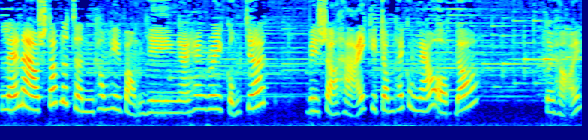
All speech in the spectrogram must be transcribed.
Lẽ nào Stapleton không hy vọng gì ngài Henry cũng chết vì sợ hãi khi trông thấy con ngáo ộp đó? Tôi hỏi.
